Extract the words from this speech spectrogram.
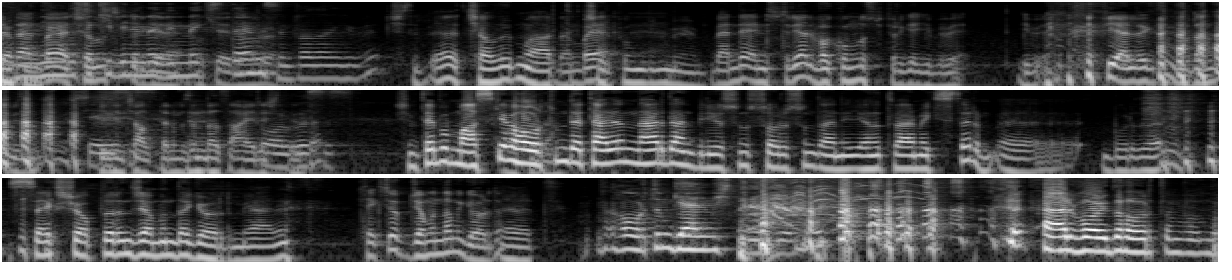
sen falan. bayağı Nimbus çalı 2000'ime süpürge. binmek Okey, ister doğru. misin falan gibi. İşte evet çalı mı artık Ben bayağı- çırpı mı bilmiyorum. Ben de endüstriyel vakumlu süpürge gibi bir- gibi bir yerlere gittim. Buradan da bizim Şeysiz, bilinçaltlarımızın nasıl ayrıştığını. Torbasız. Şimdi tabi bu maske ve hortum detaylarını nereden biliyorsunuz sorusunu da hani yanıt vermek isterim. Ee, burada seks shopların camında gördüm yani. Seks shop camında mı gördün? Evet. Hortum gelmiştir. yazıyor. Her boyda hortum bulunur.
